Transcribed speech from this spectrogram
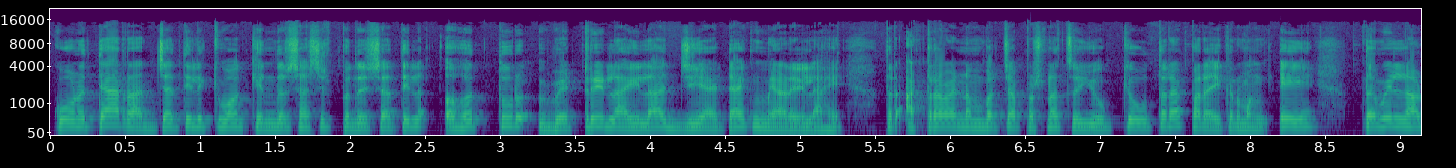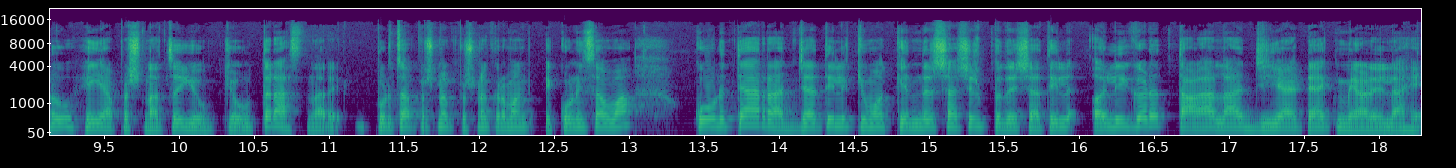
कोणत्या राज्यातील किंवा केंद्रशासित प्रदेशातील अहत्तूर वेट्रीलाईला जी आय टॅग मिळालेला आहे? तर अठराव्या नंबरच्या प्रश्नाचं योग्य उत्तर आहे. पर्याय क्रमांक ए तमिळनाडू हे या प्रश्नाचं योग्य उत्तर असणार आहे. पुढचा प्रश्न प्रश्न क्रमांक एकोणीसावा. कोणत्या राज्यातील किंवा केंद्रशासित प्रदेशातील अलीगड ताळाला जी आय टॅग मिळालेला आहे?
